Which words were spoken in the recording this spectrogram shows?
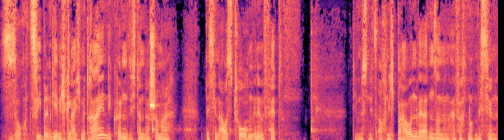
So, Zwiebeln gebe ich gleich mit rein. Die können sich dann da schon mal bisschen austoben in dem Fett. Die müssen jetzt auch nicht braun werden, sondern einfach nur ein bisschen,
